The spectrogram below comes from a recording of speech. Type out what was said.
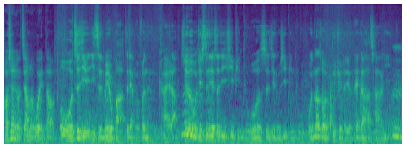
好像有这样的味道。我自己一直没有把这两个分得很开啦，所以我去室内设计系拼图或者是建筑系拼图，我那时候不觉得有太大的差异。嗯。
